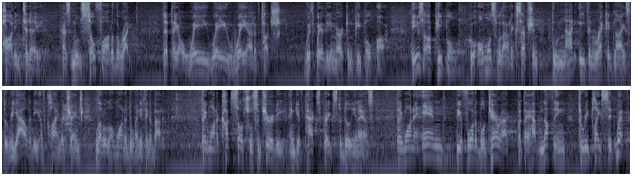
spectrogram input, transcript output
Party today has moved so far to the right that they are way, way, way out of touch with where the American people are. These are people who almost without exception do not even recognize the reality of climate change, let alone want to do anything about it. They want to cut Social Security and give tax breaks to billionaires. They want to end the Affordable Care Act, but they have nothing to replace it with.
